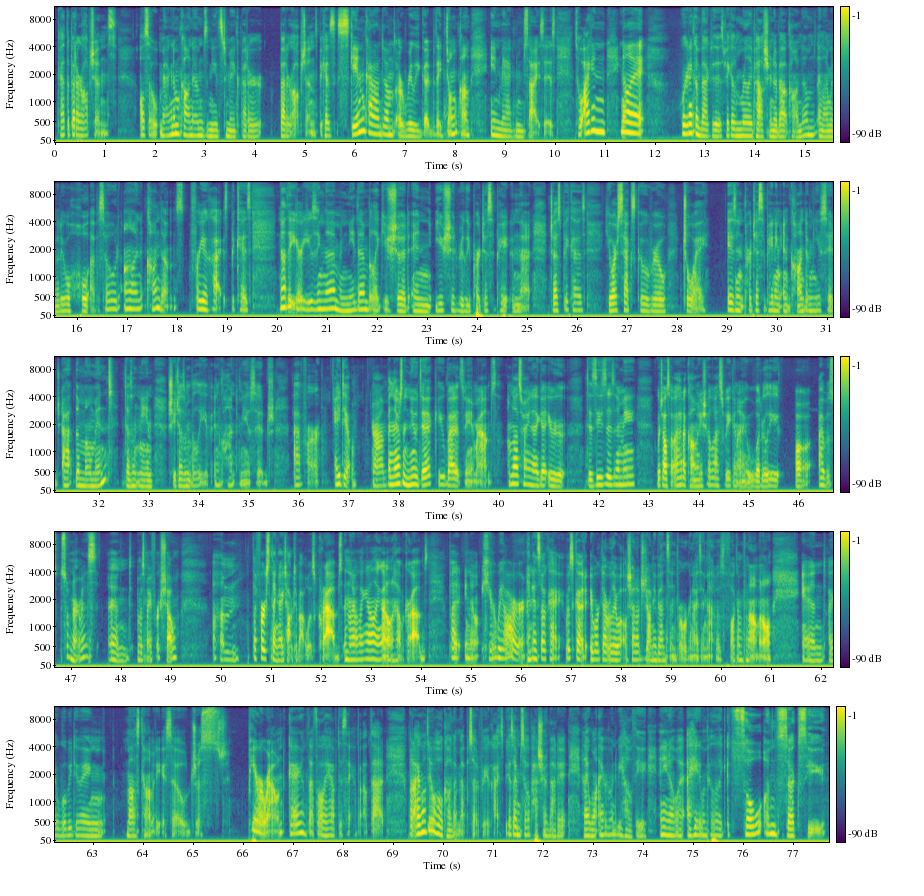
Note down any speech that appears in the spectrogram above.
get the better options. Also, Magnum Condoms needs to make better better options because skin condoms are really good, but they don't come in magnum sizes. So I can, you know what? We're going to come back to this because I'm really passionate about condoms and I'm going to do a whole episode on condoms for you guys because not that you're using them or need them, but like you should and you should really participate in that just because your sex guru, Joy, isn't participating in condom usage at the moment doesn't mean she doesn't believe in condom usage ever. I do. Um, and there's a new dick, you bet it's being wrapped. I'm not trying to get your diseases in me, which also I had a comedy show last week and I literally, uh, I was so nervous and it was my first show. Um, the first thing I talked about was crabs, and then I was like, oh, like, I don't have crabs. But, you know, here we are, and it's okay. It was good. It worked out really well. Shout out to Johnny Benson for organizing that. It was fucking phenomenal. And I will be doing mass comedy, so just peer around, okay? That's all I have to say about that. But I will do a whole condom episode for you guys because I'm so passionate about it and I want everyone to be healthy. And you know what? I hate it when people are like, it's so unsexy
